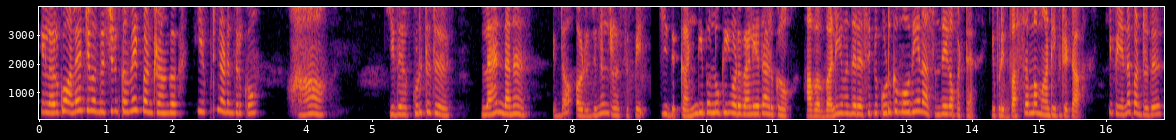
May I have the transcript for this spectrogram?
எல்லாருக்கும் அலர்ஜி வந்துச்சுன்னு கமெண்ட் பண்ணுறாங்க எப்படி நடந்திருக்கும்? ஆ இதை கொடுத்தது லேண்ட் தானே? இதுதான் ஒரிஜினல் ரெசிபி இது கண்டிப்பாக லுக்கிங்கோட வேலையாக தான் இருக்கணும். அவள் வழி வந்த ரெசிபி கொடுக்கும் போதே நான் சந்தேகப்பட்டேன். இப்படி வசமாக மாட்டி விட்டுட்டா. இப்போ என்ன பண்ணுறது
